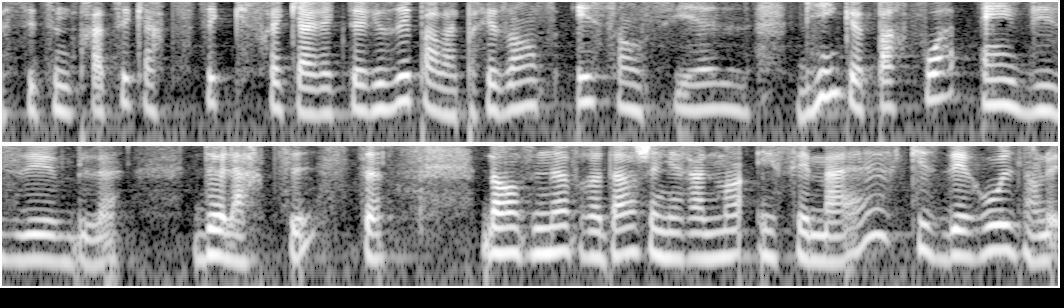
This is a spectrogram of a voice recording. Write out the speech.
c'est une pratique artistique qui serait caractérisée par la présence essentielle, bien que parfois invisible, de l'artiste dans une œuvre d'art généralement éphémère qui se déroule dans le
